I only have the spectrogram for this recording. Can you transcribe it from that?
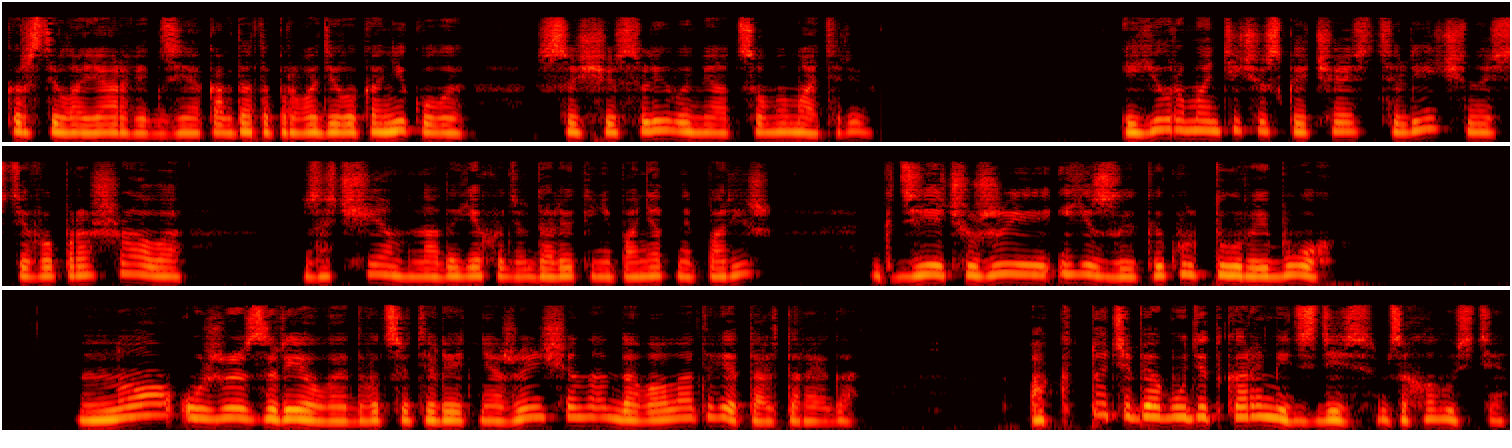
Карстелоярви, где когда-то проводила каникулы со счастливыми отцом и матерью. Ее романтическая часть личности вопрошала, зачем надо ехать в далекий непонятный Париж, где чужие и язык, и культура, и бог. Но уже зрелая двадцатилетняя женщина давала ответ альтер-эго. А кто тебя будет кормить здесь, в захолустье?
